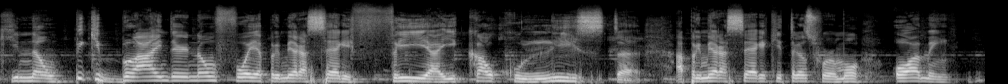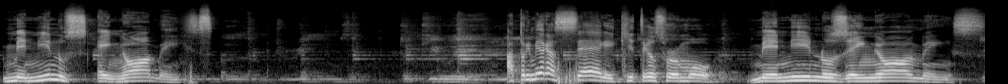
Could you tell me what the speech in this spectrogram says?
que não, Peak Blinder não foi a primeira série fria e calculista, a primeira série que transformou homem, meninos em homens. A primeira série que transformou meninos em homens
